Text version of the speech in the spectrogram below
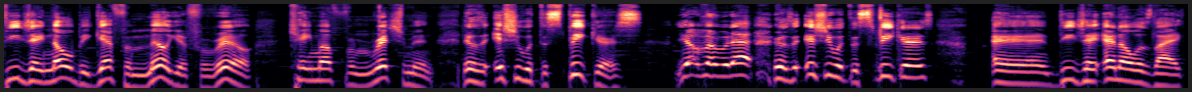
DJ Nobi, get familiar for real, came up from Richmond. There was an issue with the speakers. You all remember that? There was an issue with the speakers, and DJ Eno was like,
